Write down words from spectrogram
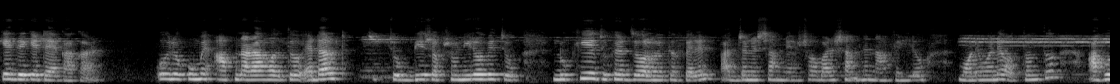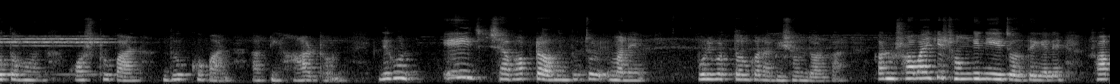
কেঁদে কেটে একাকার। ওই রকমে আপনারা হয়তো অ্যাডাল্ট চোখ দিয়ে সবসময় নীরবে চোখ লুকিয়ে চোখের জল হয়তো ফেলেন। পাঁচজনের সামনে সবার সামনে না ফেললেও মনে মনে অত্যন্ত আহত হন, কষ্ট পান, দুঃখ পান, আপনি হার্ট হন। দেখুন, এই স্বভাবটাও কিন্তু মানে পরিবর্তন করা ভীষণ দরকার। কারণ সবাইকে সঙ্গে নিয়ে চলতে গেলে সব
